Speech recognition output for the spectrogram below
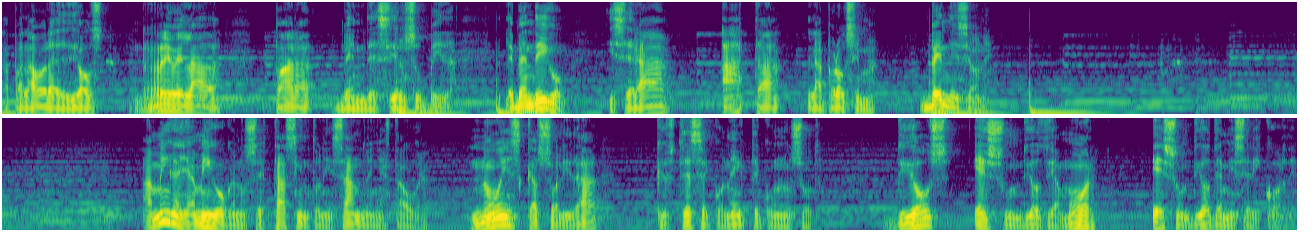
la palabra de Dios revelada para bendecir sus vidas. Les bendigo y será hasta la próxima. Bendiciones. Amiga y amigo que nos está sintonizando en esta hora, no es casualidad que usted se conecte con nosotros. Dios es un Dios de amor, es un Dios de misericordia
